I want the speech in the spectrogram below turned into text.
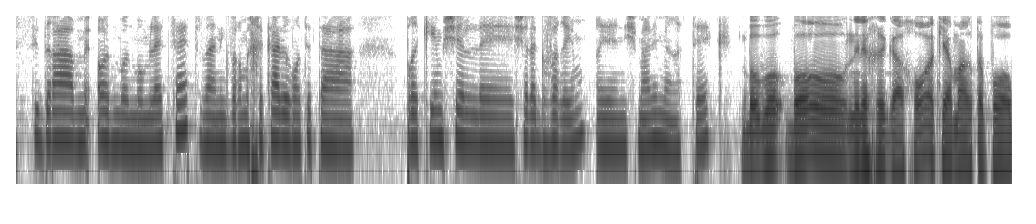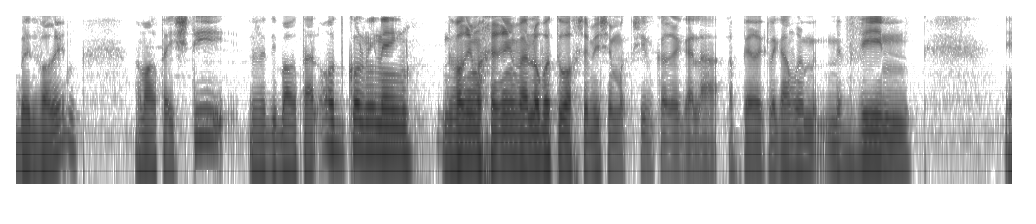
סדרה מאוד מאוד מומלצת, ואני כבר מחכה לראות את הפרקים של, אה, של הגברים. אה, נשמע לי מרתק. בוא, בוא, בוא נלך רגע אחורה, כי אמרת פה הרבה דברים. אמרת אשתי, ודיברת על עוד כל מיני דברים אחרים, ואני לא בטוח שמי שמקשיב כרגע לפרק לגמרי מבין. אה,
